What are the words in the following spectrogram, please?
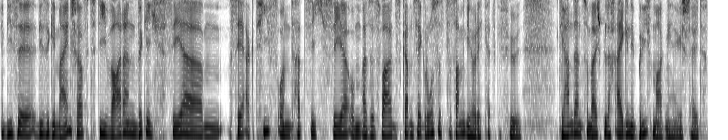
diese, diese Gemeinschaft, die war dann wirklich sehr, ähm, sehr aktiv und hat sich sehr um, also es war, es gab ein sehr großes Zusammengehörigkeitsgefühl. Die haben dann zum Beispiel auch eigene Briefmarken hergestellt.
